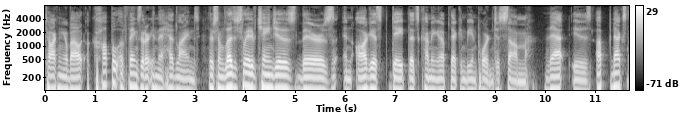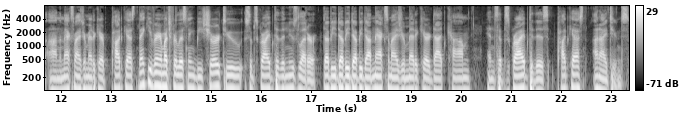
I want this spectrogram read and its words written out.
talking about a couple of things that are in the headlines. There's some legislative changes, there's an August date that's coming up that can be important to some. That is up next on the Maximize Your Medicare podcast. Thank you very much for listening. Be sure to subscribe to the newsletter, www.maximizeyourmedicare.com, and subscribe to this podcast on iTunes.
